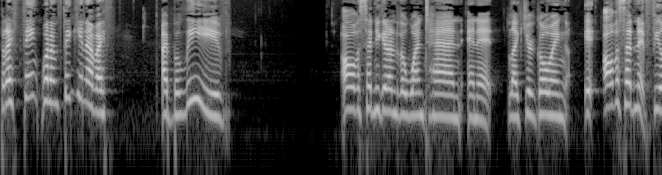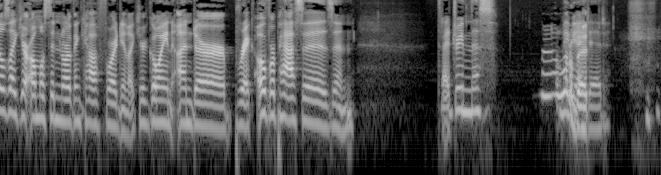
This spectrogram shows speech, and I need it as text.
But I think what I'm thinking of, I, I believe, all of a sudden you get under the 110 and it like you're going. It all of a sudden it feels like you're almost in Northern California, like you're going under brick overpasses. And did I dream this? A little Maybe I bit. did.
